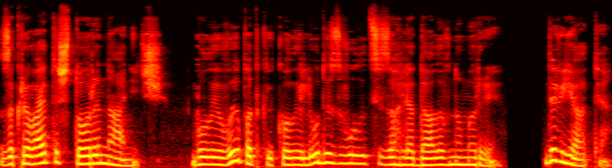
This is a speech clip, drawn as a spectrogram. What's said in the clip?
Закривайте штори на ніч. Були випадки, коли люди з вулиці заглядали в номери. Дев'яте.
